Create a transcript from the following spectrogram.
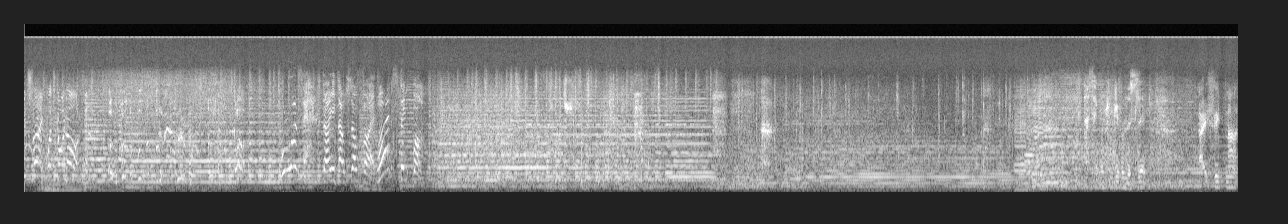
It's Flash, what's going on? Come on. What was that? Diethyl sulfide. What? Stink bomb. Give him the slip. I think not.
